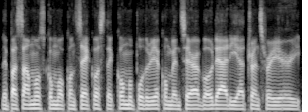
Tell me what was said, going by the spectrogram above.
le pasamos como consejos de cómo podría convencer a GoDaddy a transferir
